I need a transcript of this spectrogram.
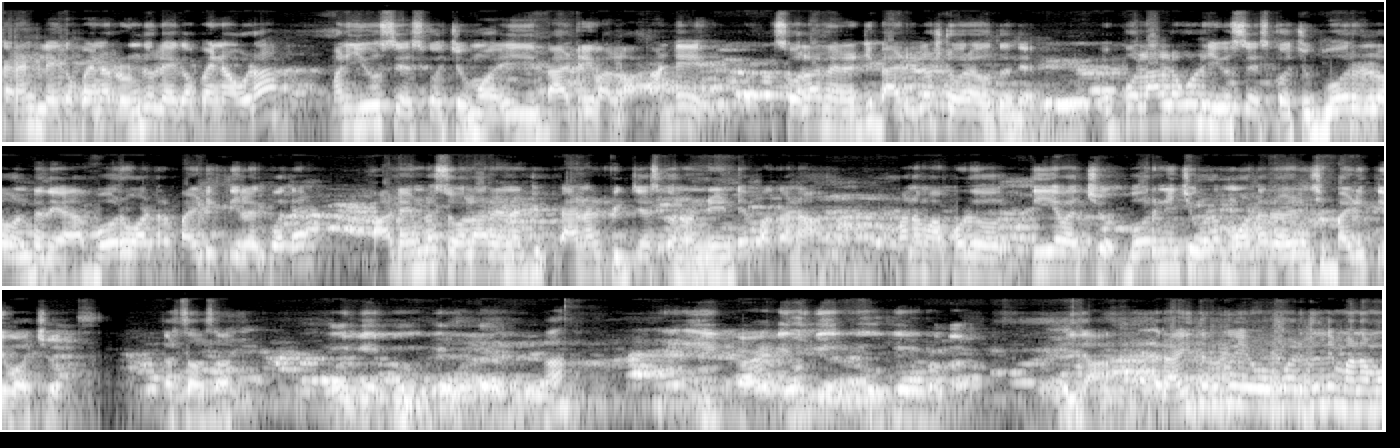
కరెంట్ లేకపోయినా రెండు లేకపోయినా కూడా మనం యూస్ చేసుకోవచ్చు ఈ బ్యాటరీ వల్ల. అంటే సోలార్ ఎనర్జీ బ్యాటరీలో స్టోర్ అవుతుంది. పొలాల్లో కూడా యూస్ చేసుకోవచ్చు. బోర్లో ఉంటుంది ఆ బోర్ వాటర్ బయటికి తీయలేకపోతే టైంలో సోలార్ ఎనర్జీ ప్యానల్ ఫిక్స్ చేసుకొని ఉండింటే పక్కన మనం అప్పుడు తీయవచ్చు. బోర్ నుంచి కూడా మోటార్ నుంచి బయటికి తీయవచ్చు. దట్స్ ఆల్ సార్ ఎవరికి ఇదా. రైతులకు ఇవ్వబడుతుంది మనము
